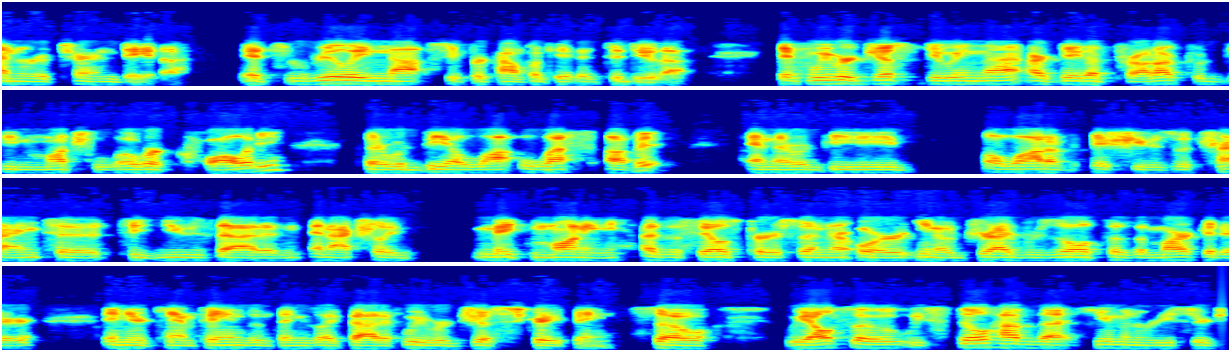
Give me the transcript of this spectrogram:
and return data. It's really not super complicated to do that. If we were just doing that, our data product would be much lower quality. There would be a lot less of it, and there would be a lot of issues with trying to to use that and, and actually make money as a salesperson or, or you know drive results as a marketer in your campaigns and things like that if we were just scraping. So we also we still have that human research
